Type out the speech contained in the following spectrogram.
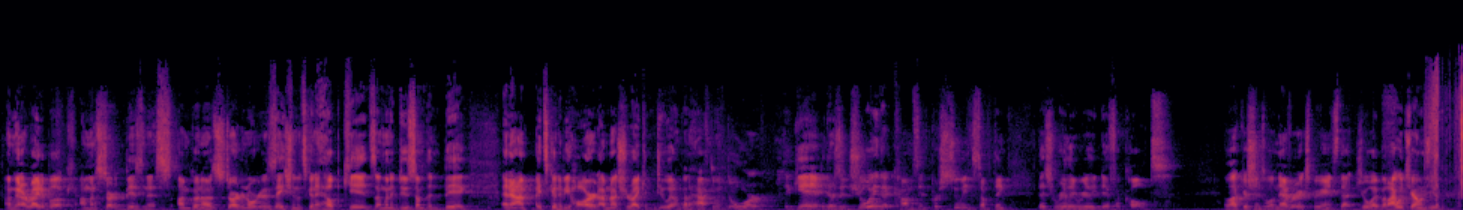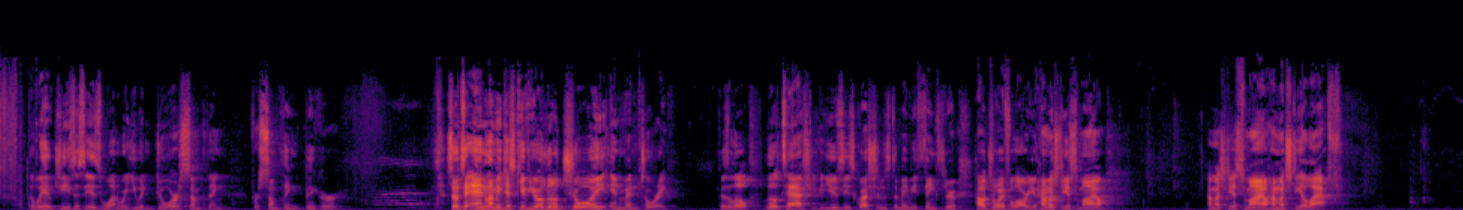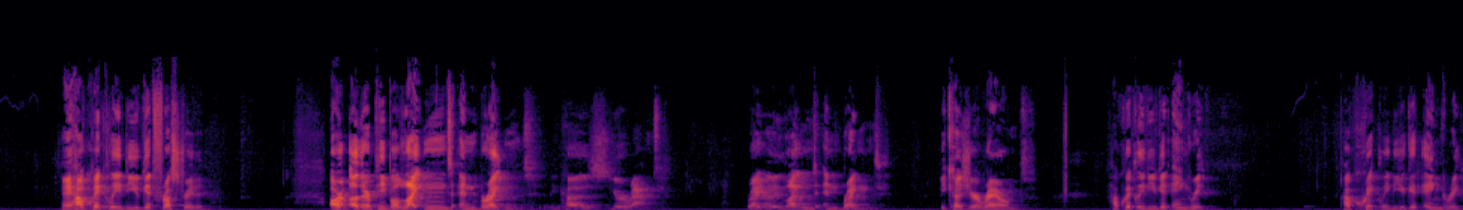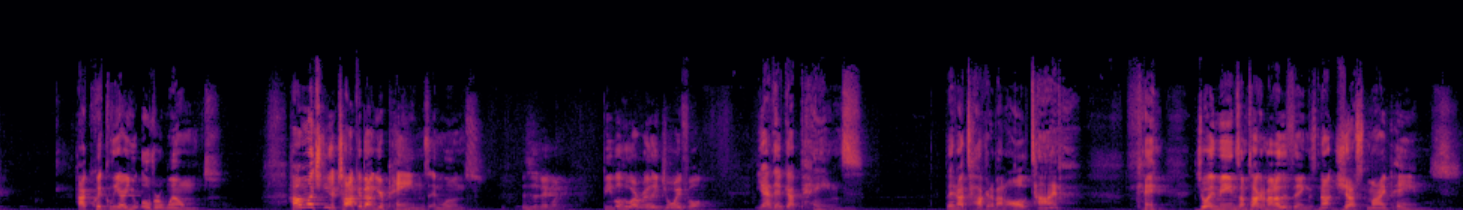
I'm going to write a book. I'm going to start a business. I'm going to start an organization that's going to help kids. I'm going to do something big. And I'm, it's going to be hard. I'm not sure I can do it. I'm going to have to endure to get it. But there's a joy that comes in pursuing something that's really, really difficult. A lot of Christians will never experience that joy, but I would challenge you the way of Jesus is one where you endure something for something bigger. So, to end, let me just give you a little joy inventory. There's a little, little task. You can use these questions to maybe think through. How joyful are you? How much do you smile? How much do you smile? How much do you laugh? Hey, how quickly do you get frustrated? Are other people lightened and brightened because you're around? Right? Are they lightened and brightened because you're around? How quickly do you get angry? How quickly do you get angry? How quickly are you overwhelmed? How much do you talk about your pains and wounds? This is a big one. People who are really joyful, yeah, they've got pains. They're not talking about them all the time. Okay? Joy means I'm talking about other things, not just my pains.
